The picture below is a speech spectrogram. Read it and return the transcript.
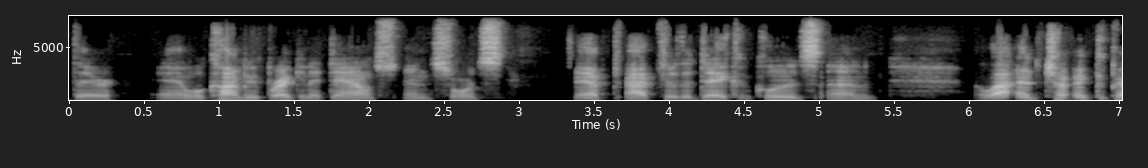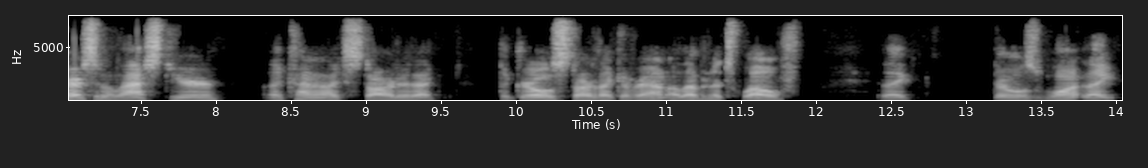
there, and we'll kind of be breaking it down in sorts after, after the day concludes. And a lot in, in comparison to last year, it kind of like started like the girls started like around 11 to 12. Like there was one like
